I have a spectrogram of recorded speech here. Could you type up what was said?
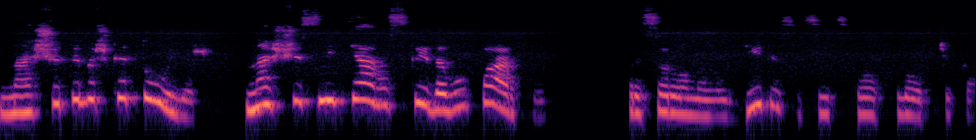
нащо ти бешкетуєш? Нащо сміття розкидав у парку? присоромили діти сусідського хлопчика.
